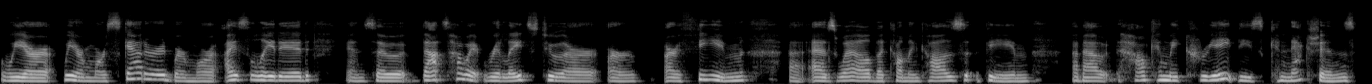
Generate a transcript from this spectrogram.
we are we are more scattered we're more isolated and so that's how it relates to our our our theme uh, as well, the common cause theme about how can we create these connections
